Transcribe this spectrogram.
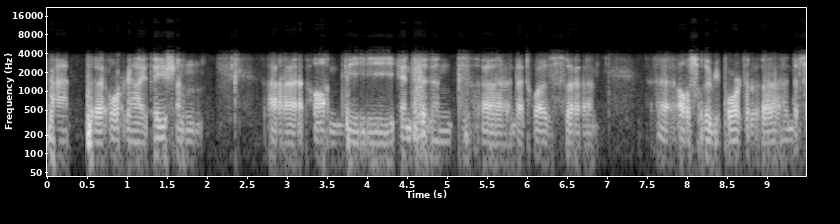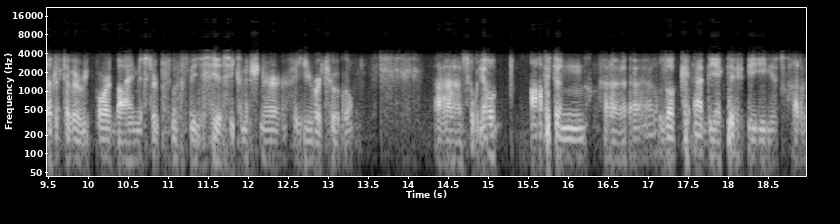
that uh, organization uh, on the incident uh, that was uh, also the report, of, uh, the subject of a report by Mr. Plouffe, the CSE commissioner, a year or two ago. Uh, so we don't often uh, look at the activities of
